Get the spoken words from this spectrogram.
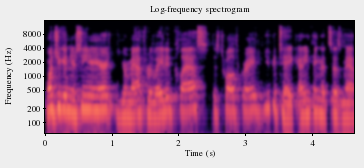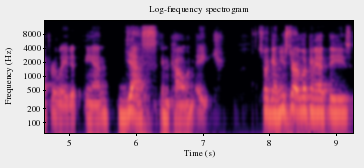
Once you get in your senior year, your math related class is 12th grade. You could take anything that says math related and yes in column H. So again, you start looking at these.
